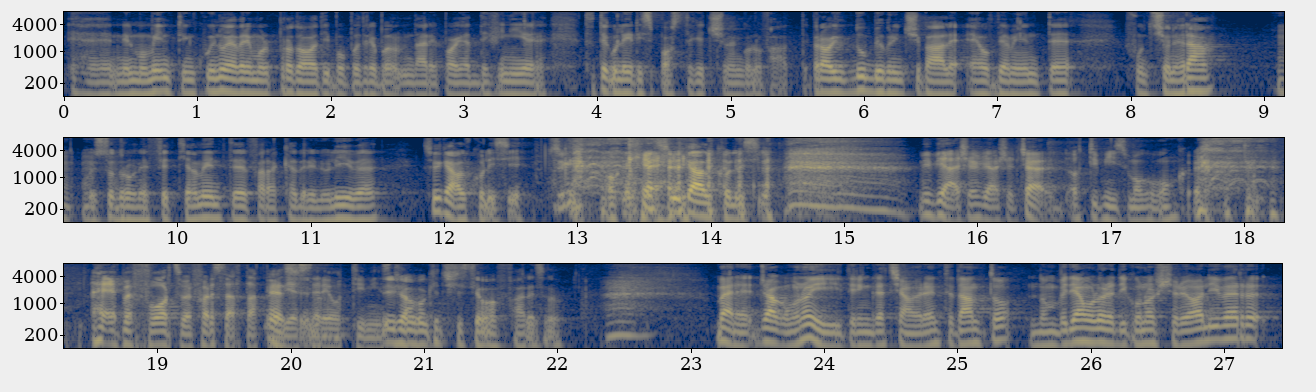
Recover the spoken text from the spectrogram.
eh, nel momento in cui noi avremo il prototipo potremo andare poi a definire tutte quelle risposte che ci vengono fatte. Però il dubbio principale è ovviamente funzionerà? Mm-mm. Questo drone effettivamente farà cadere le olive? Sui calcoli sì. Sui, cal- okay. Sui calcoli sì. mi piace, mi piace, cioè ottimismo comunque. eh, per forza, per fare startup eh, devi sì, essere no. ottimisti. Diciamo che ci stiamo a fare, se no. Bene, Giacomo, noi ti ringraziamo veramente tanto. Non vediamo l'ora di conoscere Oliver.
